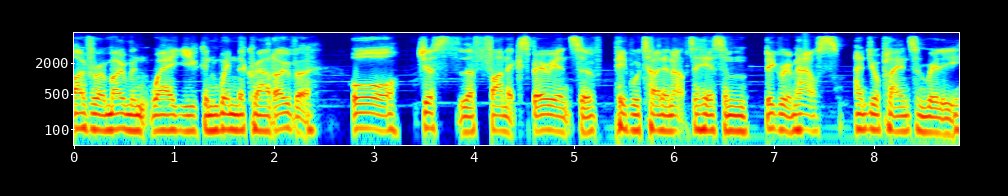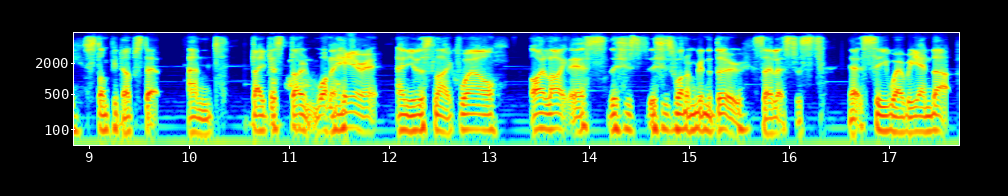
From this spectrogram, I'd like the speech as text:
either a moment where you can win the crowd over or just the fun experience of people turning up to hear some big room house and you're playing some really stompy dubstep and they just don't want to hear it and you're just like well I like this. This is this is what I'm going to do. So let's just let's see where we end up.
